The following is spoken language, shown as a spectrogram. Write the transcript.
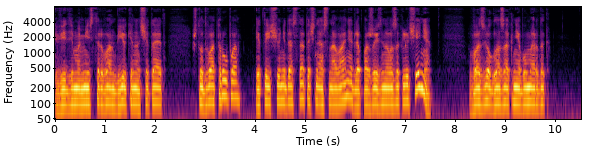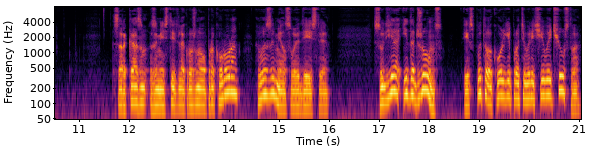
Видимо, мистер Ван Бьюкинен считает, что два трупа — это еще недостаточное основание для пожизненного заключения? Возвел глаза к небу Мердок. Сарказм заместителя окружного прокурора возымел свое действие. Судья Ида Джонс испытывала к Ольге противоречивые чувства.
